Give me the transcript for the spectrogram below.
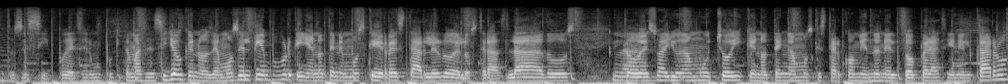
Entonces sí, puede ser un poquito más sencillo que nos demos el tiempo porque ya no tenemos que restarle lo de los traslados. Todo eso ayuda mucho y que no tengamos que estar comiendo en el topper así en el carro,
